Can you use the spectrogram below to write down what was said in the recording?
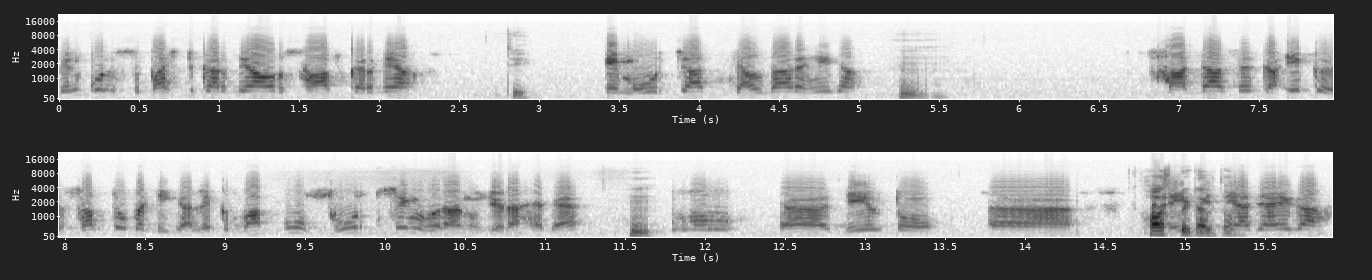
ਬਿਲਕੁਲ ਸਪਸ਼ਟ ਕਰ ਦਿਆਂ ਔਰ ਸਾਫ਼ ਕਰ ਦਿਆਂ ਜੀ। ਕਿ ਮੋਰਚਾ ਚੱਲਦਾ ਰਹੇਗਾ। ਹੂੰ। ਸਾਡਾ ਸਰਕਾ ਇੱਕ ਸਭ ਤੋਂ ਵੱਡੀ ਗੱਲ ਇੱਕ ਬਾਪੂ ਸੂਰਤ ਸਿੰਘ ਹੋਰਾਂ ਨੂੰ ਜਿਹੜਾ ਹੈਗਾ ਹੂੰ। ਉਹ ਜੇਲ੍ਹ ਤੋਂ ਘਰੇ ਤੋਂ। ਜਾਏਗਾ।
